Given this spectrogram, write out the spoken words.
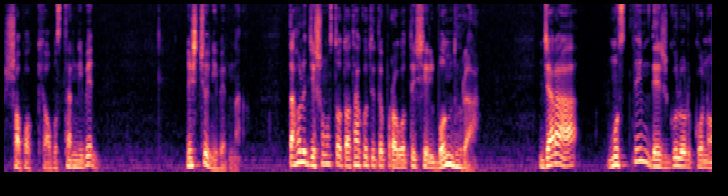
সপক্ষে অবস্থান নেবেন? নিশ্চয়ই নেবেন না। তাহলে যে সমস্ত তথাকথিত প্রগতিশীল বন্ধুরা, যারা মুসলিম দেশগুলোর কোনো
